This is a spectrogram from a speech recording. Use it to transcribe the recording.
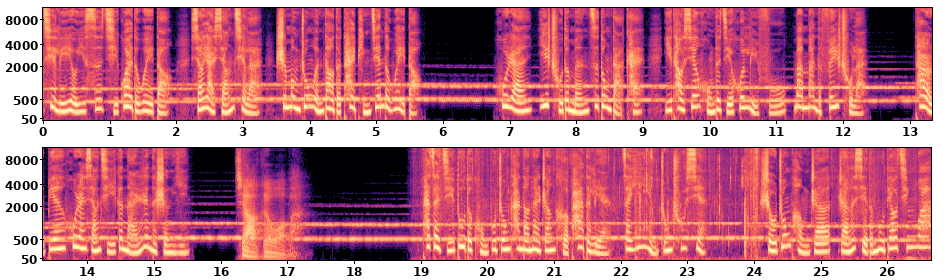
气里有一丝奇怪的味道。小雅想起来是梦中闻到的太平间的味道。忽然，衣橱的门自动打开，一套鲜红的结婚礼服慢慢的飞出来。她耳边忽然响起一个男人的声音。嫁给我吧！他在极度的恐怖中看到那张可怕的脸在阴影中出现，手中捧着染了血的木雕青蛙。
